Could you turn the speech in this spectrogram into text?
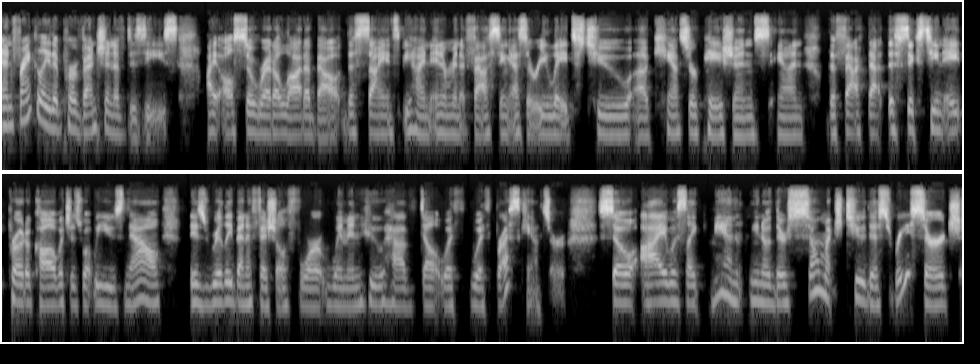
And frankly, the prevention of disease. I also read a lot about the science behind intermittent fasting as it relates to uh, cancer patients and the fact that the 16 8 protocol, which is what we use now, is really beneficial for women who have dealt with, with breast cancer. So I was like, man, you know, there's so much to this research.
